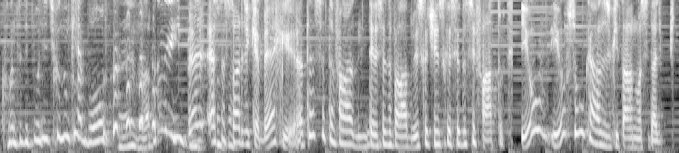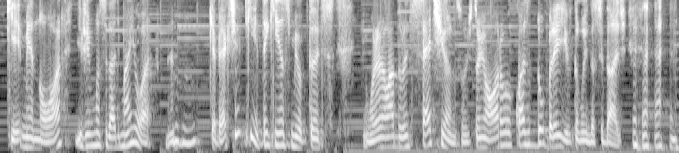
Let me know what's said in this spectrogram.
conto de político nunca é bom. Exatamente. Velho, essa história de Quebec, até você ter falado, interessante ter falado isso, que eu tinha esquecido esse fato. Eu, eu sou um caso de que estava numa cidade que é menor e vive uma cidade maior. Né? Uhum. Quebec tinha, tem 500 mil habitantes. Eu morei lá durante sete anos. Onde estou em hora, eu quase dobrei o tamanho da cidade.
